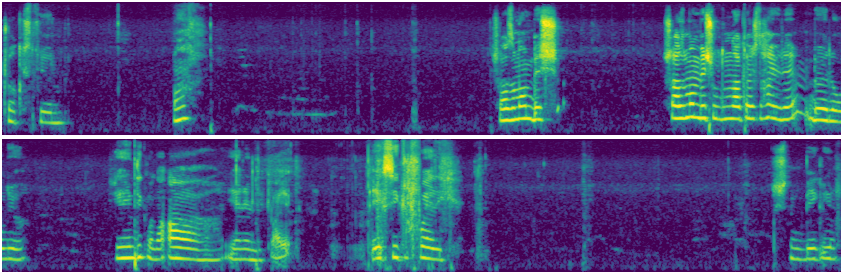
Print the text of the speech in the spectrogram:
çok istiyorum. Ha? Şanzıman 5 Şanzıman 5 olduğunda arkadaşlar hayır böyle oluyor. Yenildik mi lan? Aa yenildik. Ay. Eksi 2 kupa yedik. Şimdi bekliyorum.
